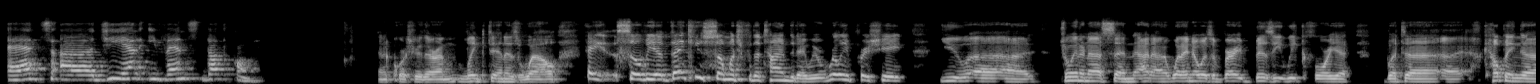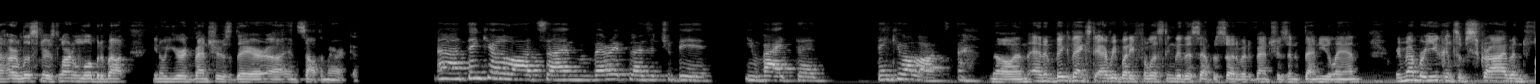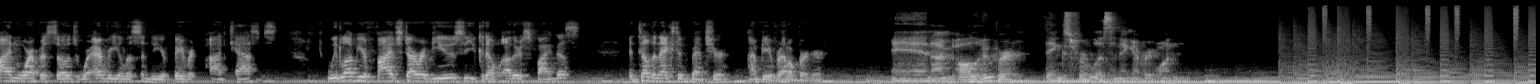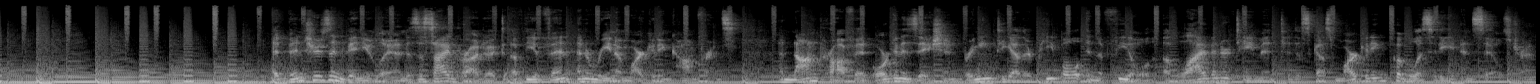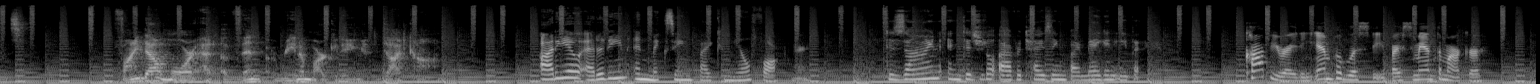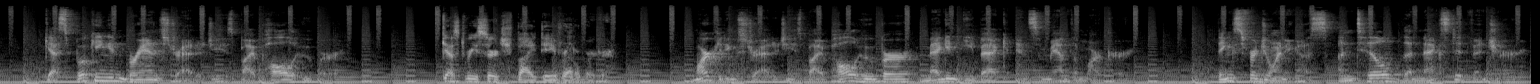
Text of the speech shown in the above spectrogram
at uh, glevents.com. And of course, you're there on LinkedIn as well. Hey, Silvia, thank you so much for the time today. We really appreciate you uh, uh, joining us and uh, what I know is a very busy week for you, but uh, uh, helping uh, our listeners learn a little bit about you know your adventures there uh, in South America. Uh, thank you a lot. I'm very pleased to be invited. Thank you a lot. No, and, and a big thanks to everybody for listening to this episode of Adventures in Venueland. Remember, you can subscribe and find more episodes wherever you listen to your favorite podcasts. We'd love your five star reviews so you can help others find us. Until the next adventure, I'm Dave Rettelberger. And I'm Paul Hooper. Thanks for listening, everyone. Adventures in Venueland is a side project of the Event and Arena Marketing Conference, a nonprofit organization bringing together people in the field of live entertainment to discuss marketing, publicity, and sales trends. Find out more at eventarenamarketing.com. Audio editing and mixing by Camille Faulkner. Design and digital advertising by Megan Ebay. Copywriting and publicity by Samantha Marker. Guest booking and brand strategies by Paul Hooper. guest research by Dave Redelberger. Marketing strategies by Paul Hooper, Megan Ebeck, and Samantha Marker. Thanks for joining us. Until the next adventure.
